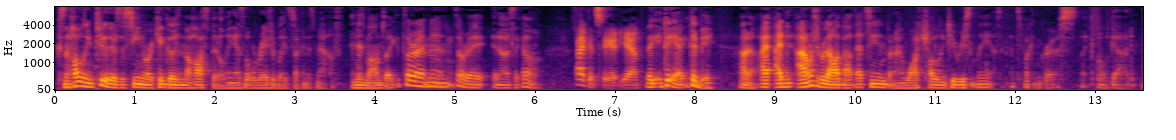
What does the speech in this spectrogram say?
Because in Halloween two, there's a scene where a kid goes in the hospital and he has a little razor blade stuck in his mouth, and his mom's like, "It's all right, man. It's all right." And I was like, "Oh, I could see it. Yeah. like it could, yeah, it could be." I don't know. I, I, I honestly forgot about that scene, but I watched Halloween 2 recently. I was like, that's fucking gross. Like, oh god.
